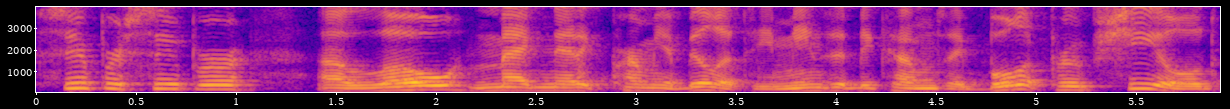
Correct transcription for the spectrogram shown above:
super, super uh, low magnetic permeability. Means it becomes a bulletproof shield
